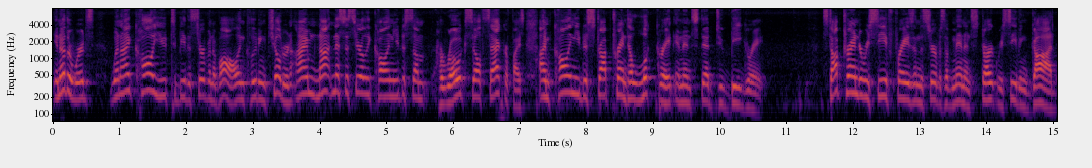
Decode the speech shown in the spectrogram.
In other words, when I call you to be the servant of all, including children, I'm not necessarily calling you to some heroic self sacrifice. I'm calling you to stop trying to look great and instead to be great. Stop trying to receive praise in the service of men and start receiving God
